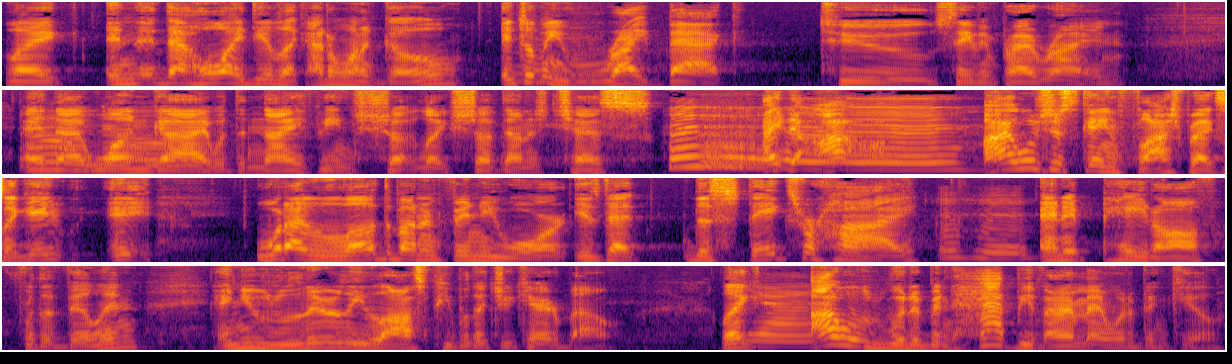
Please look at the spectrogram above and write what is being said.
like, and that whole idea of like I don't want to go, it took me mm-hmm. right back to Saving Private Ryan, and Oh, that one guy with the knife being sho- like shoved down his chest. I, I, I was just getting flashbacks. Like it, it, what I loved about Infinity War is that the stakes were high, Mm-hmm. and it paid off for the villain, and you literally lost people that you cared about. Like Yeah. I would would have been happy if Iron Man would have been killed.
